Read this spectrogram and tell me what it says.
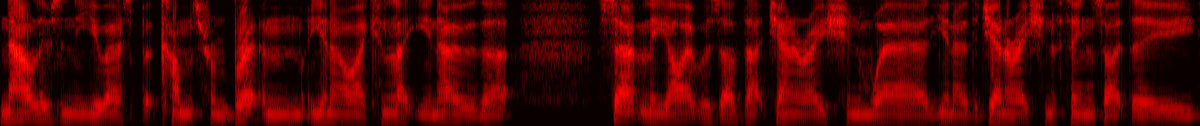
now lives in the US but comes from Britain, you know, I can let you know that certainly I was of that generation where, you know, the generation of things like the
